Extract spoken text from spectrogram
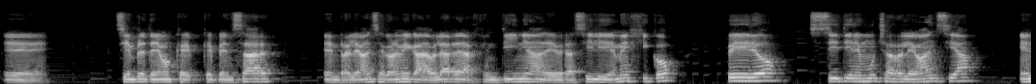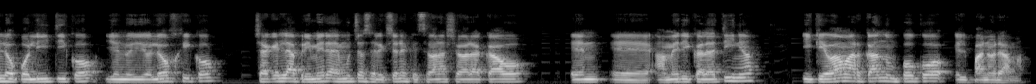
eh, siempre tenemos que, pensar en relevancia económica de hablar de Argentina, de Brasil y de México, pero sí tiene mucha relevancia en lo político y en lo ideológico, ya que es la primera de muchas elecciones que se van a llevar a cabo en eh, América Latina y que va marcando un poco el panorama.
